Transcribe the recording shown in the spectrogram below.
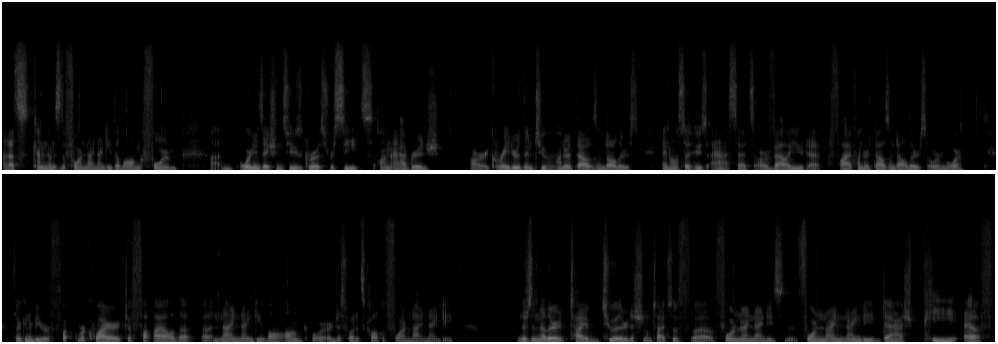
uh, that's kind of known as the Form 990, the long form. Uh, organizations whose gross receipts on average are greater than $200,000 and also whose assets are valued at $500,000 or more, they're going to be re required to file the uh, 990 long or, or, just what it's called the Form 990. And there's another type, two other additional types of uh, Form 990s, Form 990-PF,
